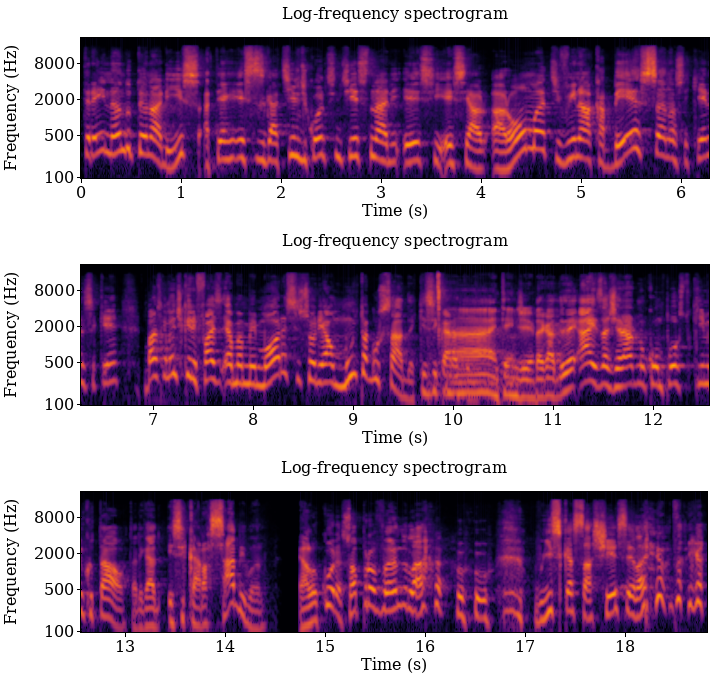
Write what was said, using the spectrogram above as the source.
treinando o teu nariz a ter esses gatilhos de quando sentir esse, nari- esse, esse ar- aroma, te vir na cabeça, não sei o que, não sei o que. Basicamente o que ele faz é uma memória sensorial muito aguçada que esse cara tem. Ah, entendi. Tá ligado? Ah, exageraram no composto químico tal, tá ligado? Esse cara sabe, mano. É uma loucura, só provando lá o uísca sachê, sei lá, tá ligado?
